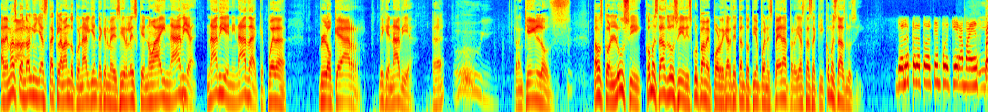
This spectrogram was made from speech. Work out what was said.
Además, cuando alguien ya se está clavando con alguien, déjenme decirles que no hay nadie, nadie ni nada que pueda bloquear. Dije nadie. ¿eh? Tranquilos. Vamos con Lucy. ¿Cómo estás, Lucy? Discúlpame por dejarte tanto tiempo en espera, pero ya estás aquí. ¿Cómo estás, Lucy? Yo le espero todo el tiempo que quiera, maestro.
